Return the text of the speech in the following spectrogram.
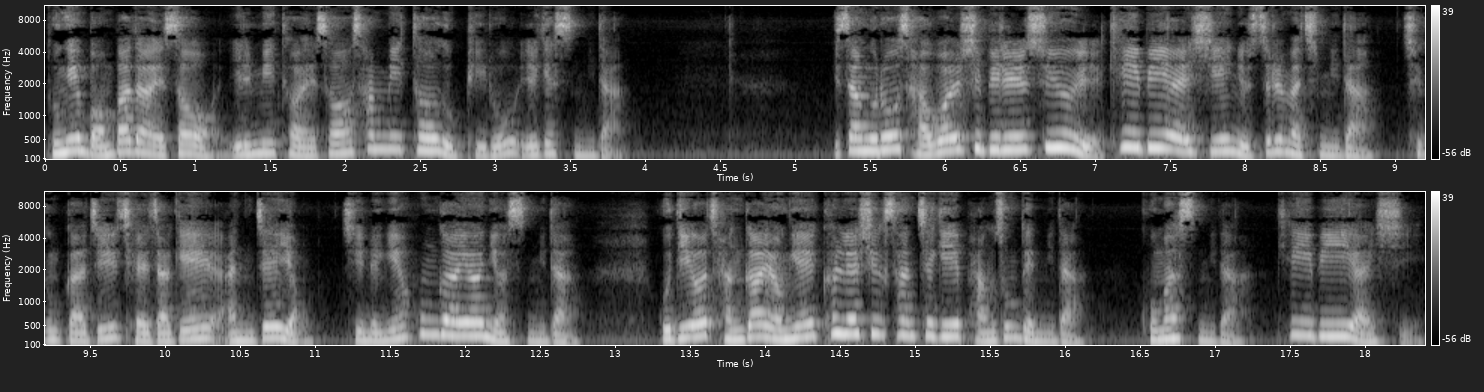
동해 먼바다에서 1m에서 3m 높이로 일겠습니다. 이상으로 4월 11일 수요일 KBRC의 뉴스를 마칩니다. 지금까지 제작의 안재영, 진행의 홍가연이었습니다. 곧이어 장가영의 클래식 산책이 방송됩니다. 고맙습니다. KBRC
